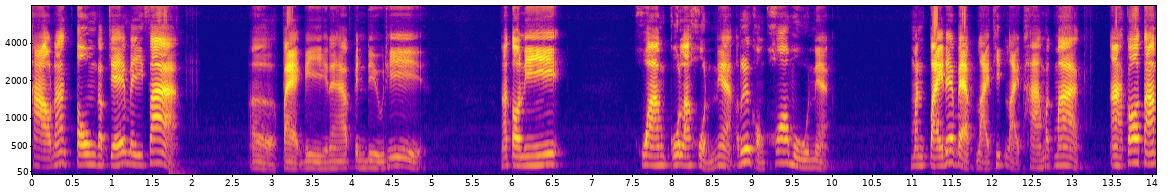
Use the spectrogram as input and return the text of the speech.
ข่าวนะตรงกับเจเมลิซ่าเออแปลกดีนะครับ เป็นดีลที่ณตอนนี้ความโกลาหลเนี่ยเรื่องของข้อมูลเนี่ย มันไปได้แบบหลายทิศหลายทางมากๆ อะก็ตาม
